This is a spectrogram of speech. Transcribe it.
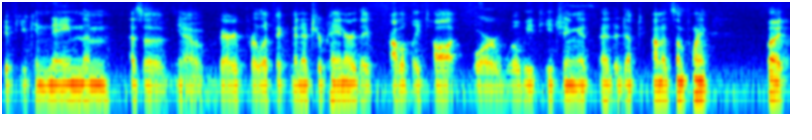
if you can name them as a you know very prolific miniature painter, they've probably taught or will be teaching at, at Adepticon at some point. But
